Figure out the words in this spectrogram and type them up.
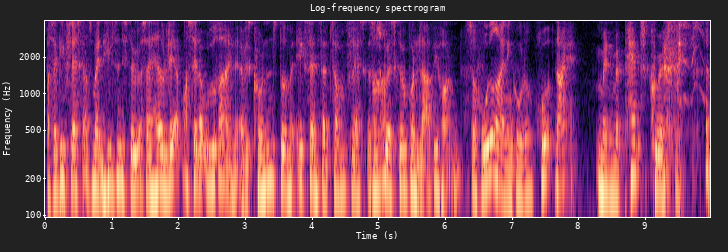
Og så gik flaskeautomaten hele tiden i stykker, så jeg havde jo lært mig selv at udregne, at hvis kunden stod med x antal tomme flasker, så Aha. skulle jeg skrive på en lap i hånden. Så hovedregning kunne du? Hoved, nej, men med pant kunne jeg.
